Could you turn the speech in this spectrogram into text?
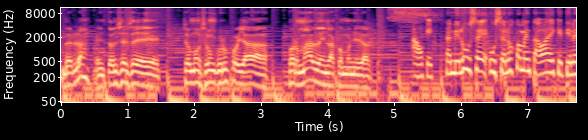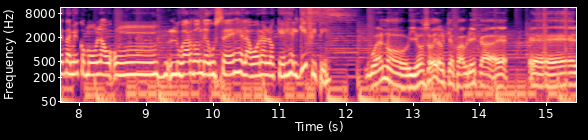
¿verdad? Entonces, eh, somos un grupo ya formado en la comunidad. Ah, ok. También usted, usted nos comentaba de que tiene también como un, lugar donde ustedes elaboran lo que es el gifiti. Bueno, yo soy el que fabrica eh, eh,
